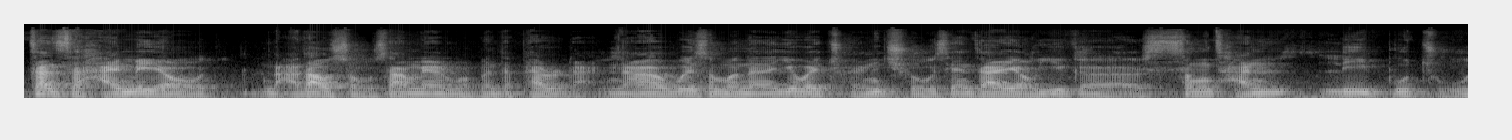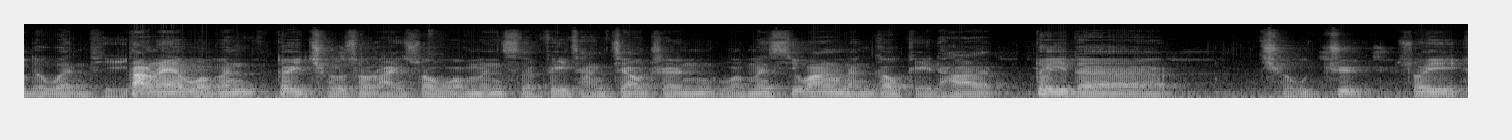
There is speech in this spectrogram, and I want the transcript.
暂时还没有拿到手上面我们的 Paradigm。那为什么呢？因为全球现在有一个生产力不足的问题。当然，我们对球手来说，我们是非常较真，我们希望能够给他对的球具。所以，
